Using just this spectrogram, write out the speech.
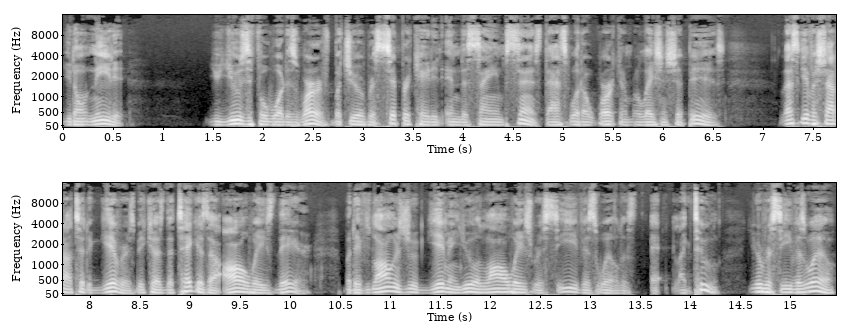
You don't need it. You use it for what it's worth, but you're reciprocated in the same sense. That's what a working relationship is. Let's give a shout out to the givers because the takers are always there. But as long as you're giving, you'll always receive as well as eh, like too. You'll receive as well.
